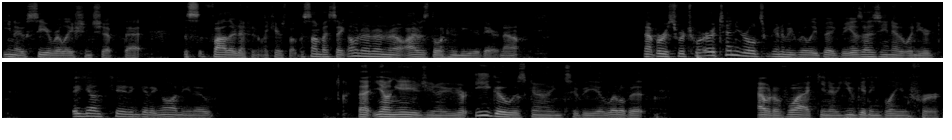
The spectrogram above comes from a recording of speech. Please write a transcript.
you know see a relationship that the father definitely cares about the son by saying, "Oh no, no, no, I was the one who needed air." Now, not Bruce, which were ten year olds were going to be really big because, as you know, when you're a young kid and getting on, you know, that young age, you know, your ego is going to be a little bit out of whack. You know, you getting blamed for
